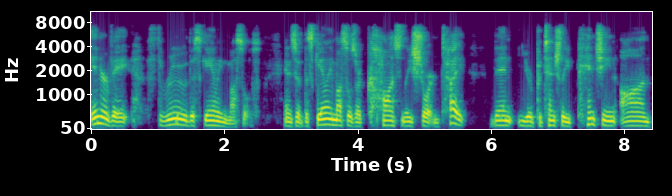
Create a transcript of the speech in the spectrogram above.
innervate through the scalene muscles. And so if the scalene muscles are constantly short and tight, then you're potentially pinching on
